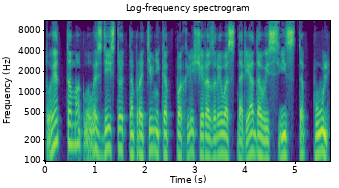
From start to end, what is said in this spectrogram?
то это могло воздействовать на противника похлеще разрыва снарядов и свиста пуль.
